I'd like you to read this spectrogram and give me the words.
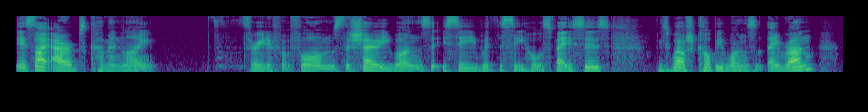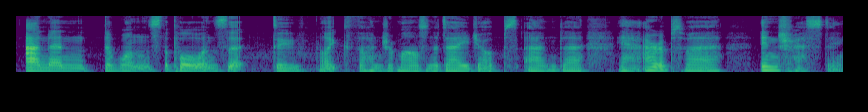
it's like Arabs come in like three different forms: the showy ones that you see with the seahorse faces, these Welsh cobby ones that they run and then the ones, the poor ones that do like the hundred miles in a day jobs. And uh, yeah, Arabs were interesting,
